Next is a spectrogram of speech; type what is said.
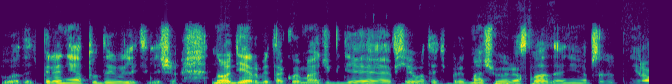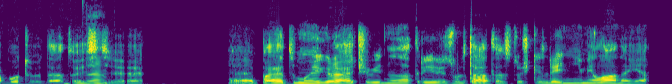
Вот. А теперь они оттуда и вылетели еще. Но дерби такой матч, где все вот эти предматчевые расклады, они абсолютно не работают. Да? То есть. Э, Поэтому игра, очевидно, на три результата. С точки зрения Милана я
